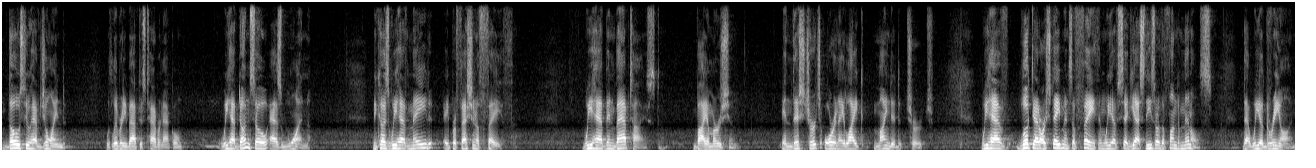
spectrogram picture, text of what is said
those who have joined, with Liberty Baptist Tabernacle, we have done so as one because we have made a profession of faith. We have been baptized by immersion in this church or in a like minded church. We have looked at our statements of faith and we have said, yes, these are the fundamentals that we agree on.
